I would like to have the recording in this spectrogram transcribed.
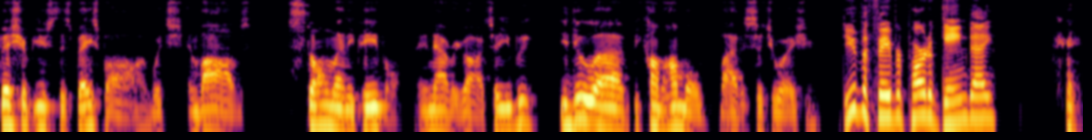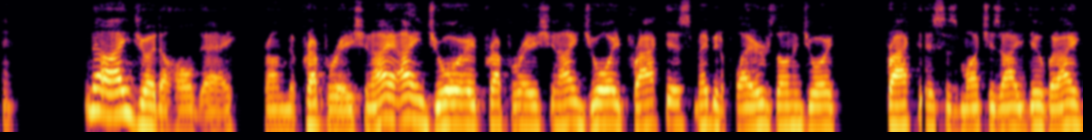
Bishop Eustace baseball, which involves so many people in that regard. So you be, you do uh, become humbled by the situation. Do you have a favorite part of game day? no, I enjoy the whole day from the preparation. I, I enjoy preparation. I enjoy practice. Maybe the players don't enjoy practice as much as I do, but I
